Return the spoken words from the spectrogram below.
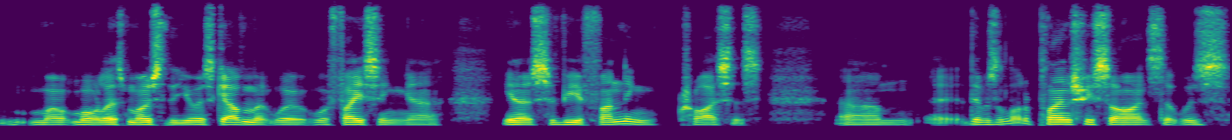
more, more or less most of the U.S. government were were facing uh, you know severe funding crisis, um, uh, there was a lot of planetary science that was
